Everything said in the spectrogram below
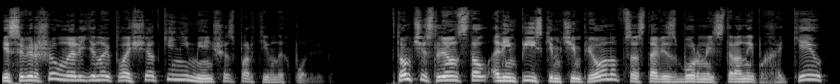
и совершил на ледяной площадке не меньше спортивных подвигов. В том числе он стал олимпийским чемпионом в составе сборной страны по хоккею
